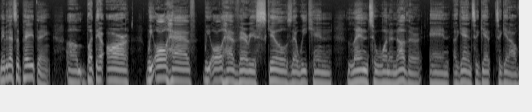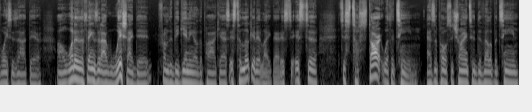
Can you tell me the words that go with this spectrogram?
maybe that's a paid thing. Um, but there are we all have we all have various skills that we can lend to one another and again to get to get our voices out there. Uh, one of the things that i wish i did from the beginning of the podcast is to look at it like that. Is to, is to just to start with a team as opposed to trying to develop a team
